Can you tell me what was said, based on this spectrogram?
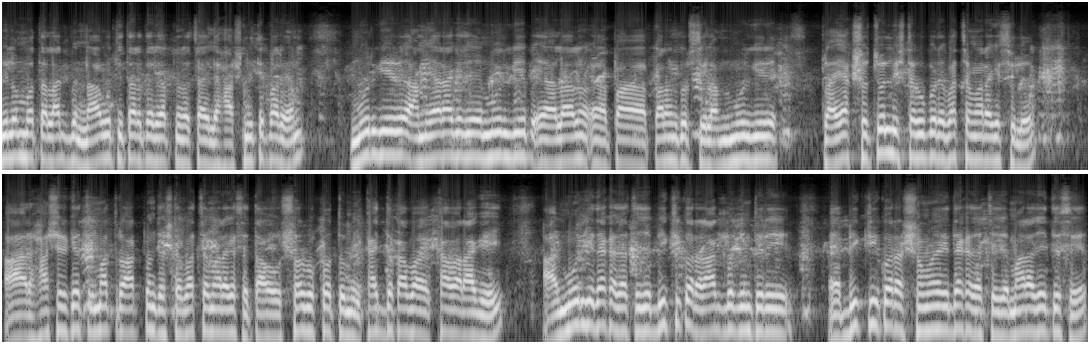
বিলম্বতা লাগবে না। অতি তাড়াতাড়ি আপনারা চাইলে হাঁস নিতে পারেন। মুরগির, আমি এর আগে যে মুরগি লালন পালন করছিলাম, মুরগির প্রায় একশো চল্লিশটার উপরে বাচ্চা মারা গেছিল। আর হাঁসের ক্ষেত্রে মাত্র আট পঞ্চাশটা বাচ্চা মারা গেছে তাও সর্বপ্রথমে খাদ্য খাবার খাওয়ার আগেই। আর মুরগি দেখা যাচ্ছে যে বিক্রি করার আগ পর্যন্তই আহ, বিক্রি করার সময় দেখা যাচ্ছে যে মারা যাইতেছে।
